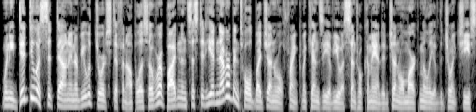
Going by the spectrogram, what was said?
When he did do a sit down interview with George Stephanopoulos over it, Biden insisted he had never been told by General Frank McKenzie of U.S. Central Command and General Mark Milley of the Joint Chiefs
